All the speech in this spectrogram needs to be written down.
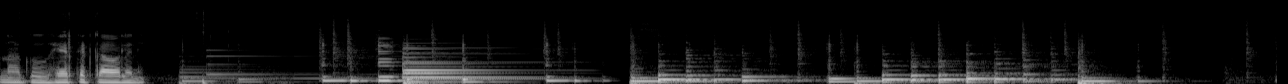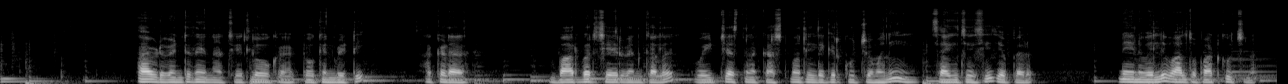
నాకు హెయిర్ కట్ కావాలని. ఆవిడ వెంటనే నా చేతిలో ఒక టోకెన్ పెట్టి అక్కడ బార్బర్ చైర్ వెనకాల వెయిట్ చేస్తున్న కస్టమర్ల దగ్గర కూర్చోమని సాగి చేసి చెప్పారు. నేను వెళ్ళి వాళ్ళతో పాటు కూర్చున్నాను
